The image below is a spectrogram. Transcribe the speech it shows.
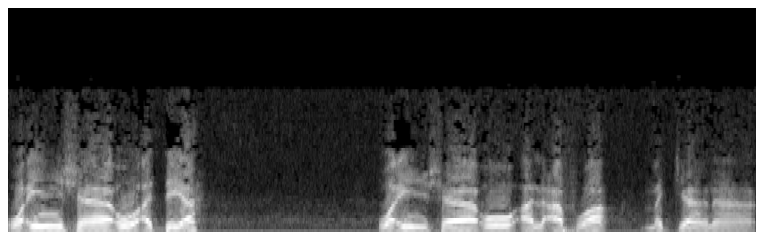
وإن شاءوا الدية وإن شاءوا العفو مجانا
